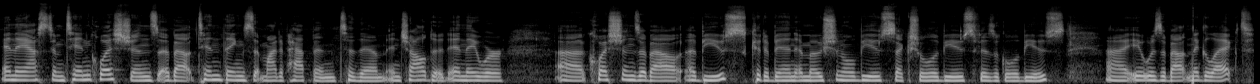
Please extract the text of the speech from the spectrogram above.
and they asked them 10 questions about 10 things that might have happened to them in childhood, and they were uh, questions about abuse could have been emotional abuse, sexual abuse, physical abuse. Uh, it was about neglect,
